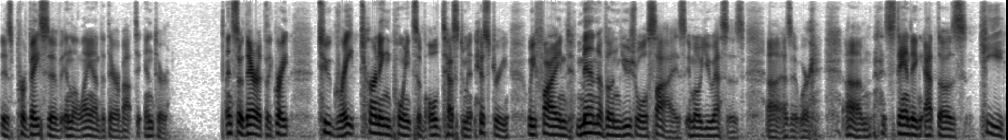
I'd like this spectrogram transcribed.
is pervasive in the land that they're about to enter. And so, there at the great two great turning points of Old Testament history, we find men of unusual size, M O U S's, uh, as it were, um, standing at those key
